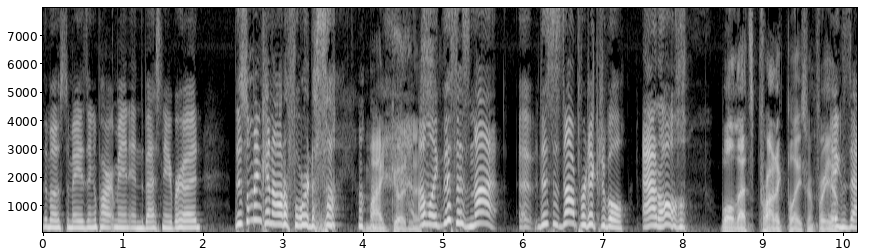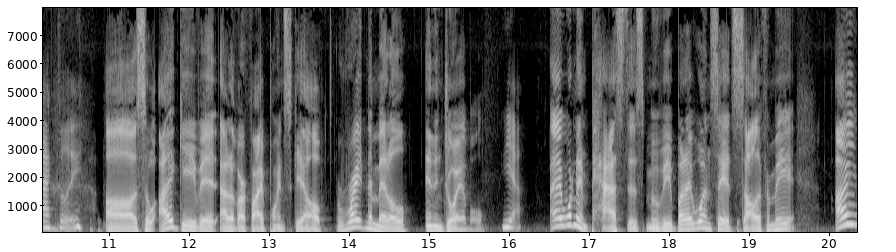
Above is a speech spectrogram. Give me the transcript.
the most amazing apartment in the best neighborhood. This woman cannot afford a Scion. My goodness. I'm like, this is not. Uh, this is not predictable at all. well, that's product placement for you. Exactly. Uh, so I gave it out of our five point scale, right in the middle, and enjoyable. Yeah. I wouldn't pass this movie, but I wouldn't say it's solid for me. I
